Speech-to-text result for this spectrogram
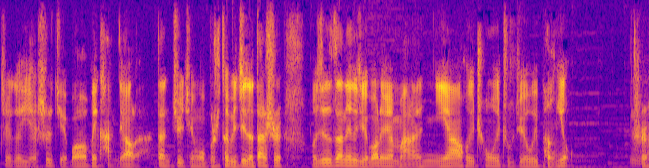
这个也是解包被砍掉了，但剧情我不是特别记得，但是我记得在那个解包里面，马兰尼亚会称为主角为朋友，是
